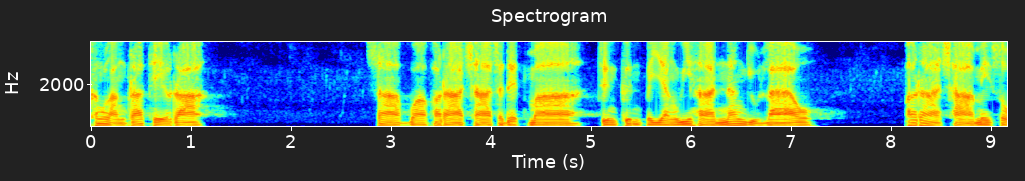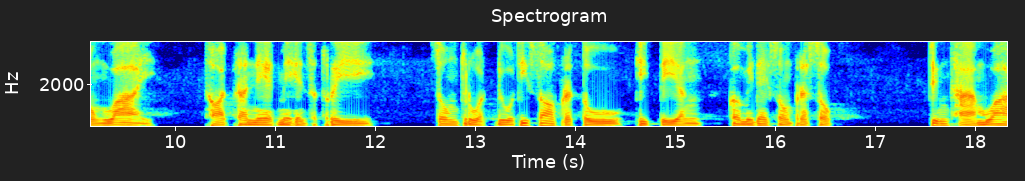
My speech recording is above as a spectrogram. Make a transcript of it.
ข้างหลังพระเทระ ทราบว่าพระราชาเสด็จมาจึงขึ้นไปยังวิหารนั่งอยู่แล้ว พระราชาไม่ทรงไหว้ทอดพระเนตรไม่เห็นสตรี ทรงตรวจดูที่ซอกประตูที่เตียงก็ไม่ได้ทรงประสบ จึงถามว่า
